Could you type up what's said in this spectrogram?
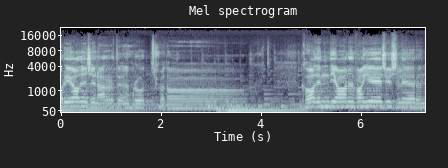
Had in zijn hart een groot gedacht. Ik ga de indianen van Jezus leren.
